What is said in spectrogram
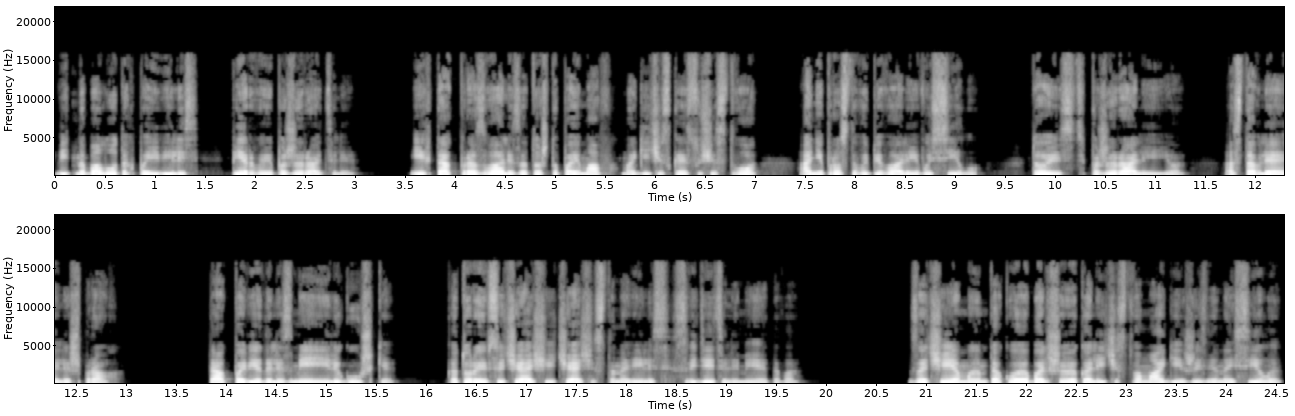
ведь на болотах появились первые пожиратели. Их так прозвали за то, что, поймав магическое существо, они просто выпивали его силу, то есть пожирали ее, оставляя лишь прах. Так поведали змеи и лягушки, которые все чаще и чаще становились свидетелями этого. Зачем им такое большое количество магии и жизненной силы,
